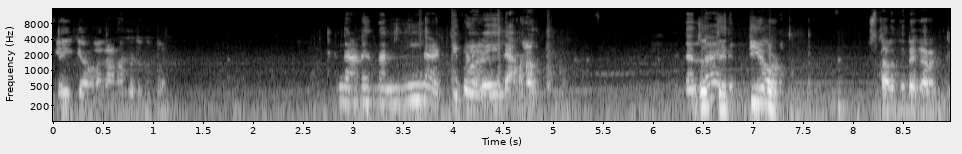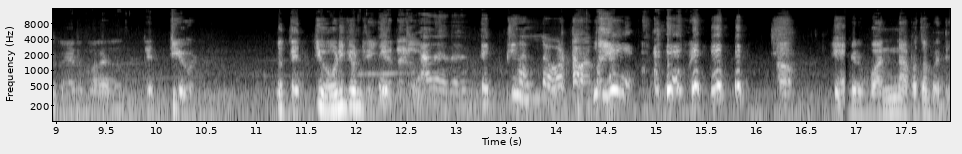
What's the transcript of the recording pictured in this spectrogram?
കളിയിക്കാവിള കാണാൻ പറ്റുന്നുണ്ടോ? എന്താണ് നല്ല അടിപൊളി വെയിലാണ്? തെറ്റിയോട്. സ്ഥലത്തിന്റെ കറക്റ്റ് പേരെന്ന് പറയുന്നത് തെറ്റിയോട്. തെറ്റി ഓടിക്കൊണ്ടിരിക്കുകയാണ്. തെറ്റി നല്ല ഓട്ടമാണ്. ഒരു വൻ അബദ്ധം പറ്റി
